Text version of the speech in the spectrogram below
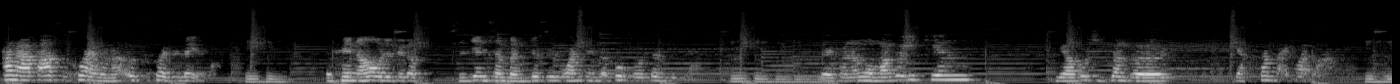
他拿八十块，我拿二十块之类的。嗯哼。对，然后我就觉得时间成本就是完全的不合正比啊。嗯嗯嗯嗯。对，可能我忙个一天，了不起赚个两三百块吧。嗯哼，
